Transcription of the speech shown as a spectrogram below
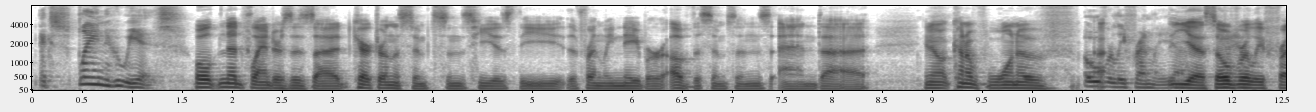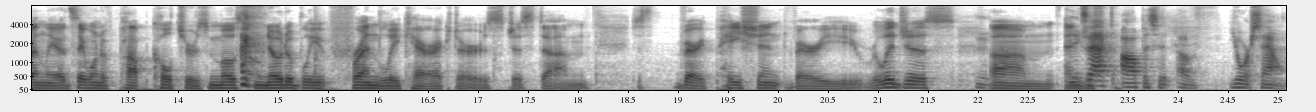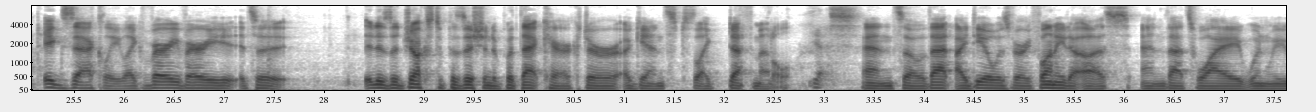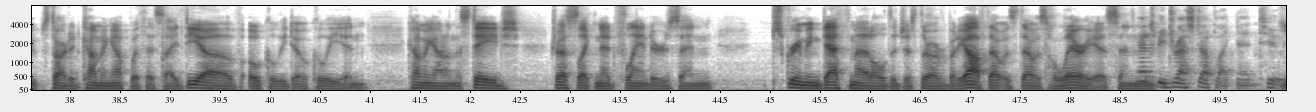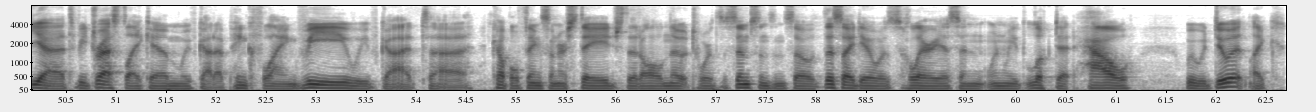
explain who he is. Well, Ned Flanders is a character on The Simpsons. He is the the friendly neighbor of The Simpsons, and uh, you know, kind of one of Overly friendly. Yeah. yes, overly friendly. I would say one of pop culture's most notably friendly characters. Just um, just very patient, very religious, um, The and just- exact opposite of your sound. Exactly. Like very, very. It's a. It is a juxtaposition to put that character against like death metal, Yes. and so that idea was very funny to us, and that's why when we started coming up with this idea of Okilly Dokilly and coming out on the stage dressed like Ned Flanders and screaming death metal to just throw everybody off, that was that was hilarious, and And to be dressed up like Ned, too. yeah, to be dressed like him. We've got a pink flying V. We've got uh, a couple things on our stage that all note towards The Simpsons. And so this idea was hilarious. And when we looked at how we would do it, like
